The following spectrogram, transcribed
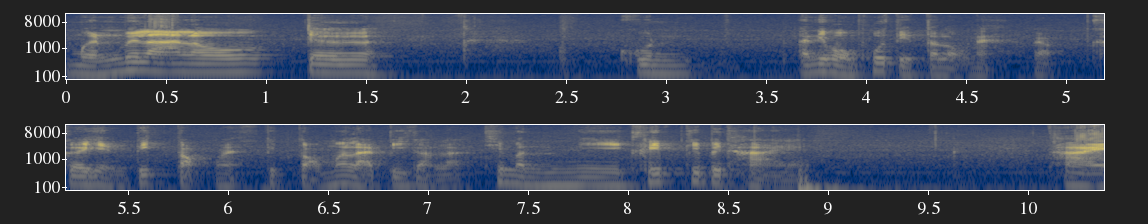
เหมือนเวลาเราเจอคุณ อันนี้ผมพูดติดตลกนะแบบเคยเห็นติ๊กต็อกนะติ๊กต็อกเมื่อหลายปีก่อนละที่มันมีคลิปที่ไปถ่าย ถ่าย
